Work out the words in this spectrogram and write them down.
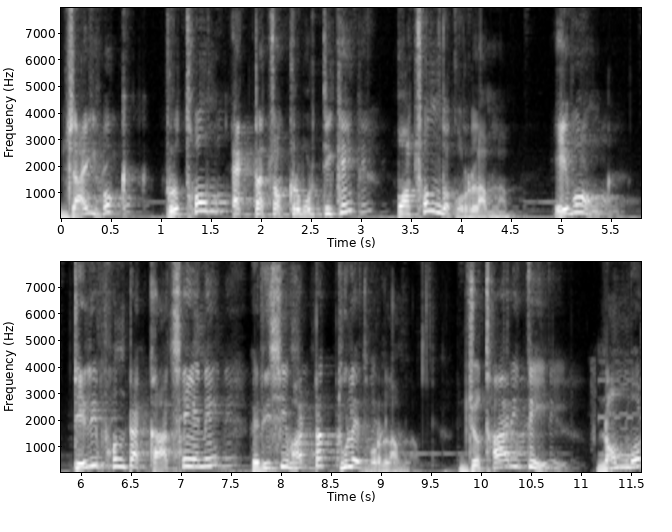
যাই হোক, প্রথম একটা চক্রবর্তীকে পছন্দ করলাম এবং টেলিফোনটা কাছে এনে রিসিভারটা তুলে ধরলাম। যথারীতি নম্বর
